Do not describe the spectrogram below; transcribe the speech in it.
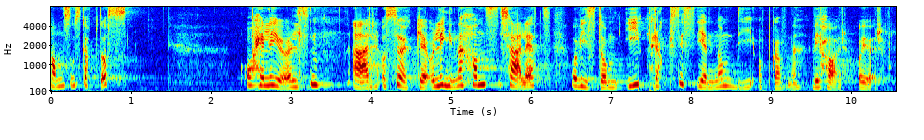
Han som skapte oss. Og helliggjørelsen er å søke å ligne Hans kjærlighet og visdom i praksis gjennom de oppgavene vi har å gjøre.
